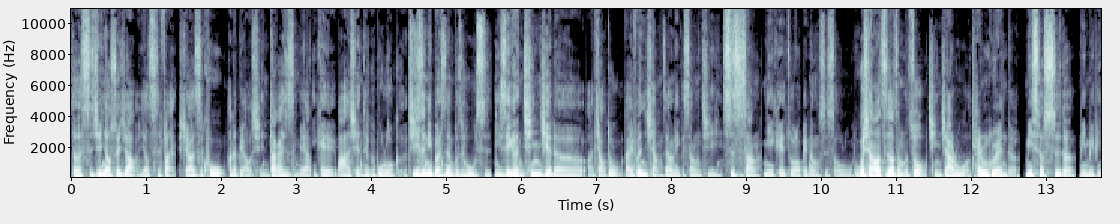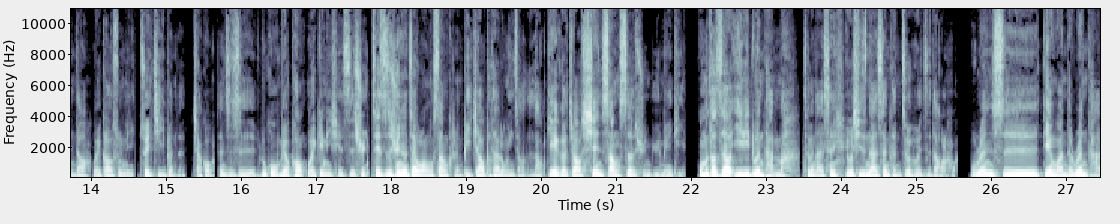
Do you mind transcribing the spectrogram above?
的时间要睡觉要吃饭，小孩子哭他的表情大概是什么样，你可以把它写成一个部落格。即使你本身不是护士，你是一个很亲切的啊角度来分享这样的一个商机，事实上你也可以做到被动式收入。如果想要知道怎么做，请加入我 Telegram 的 Mr. 师的秘密频道，我会告诉你最基本的架构，甚至是如果我没有空，我会给你一些资讯。这些资讯呢，在网络上可能比较不太容易找得到。第二个叫线上社群与媒体，我们都知道伊利论坛嘛，这个男生 尤其是男生可能最会知道了哈。无论是电玩的论坛，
